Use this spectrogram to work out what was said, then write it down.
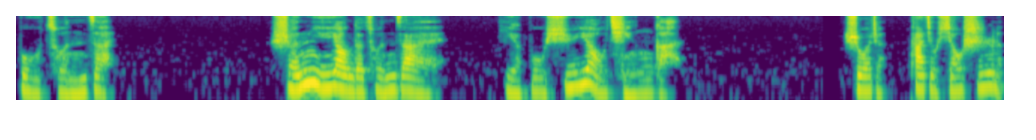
不存在。神一样的存在也不需要情感。说着，他就消失了。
